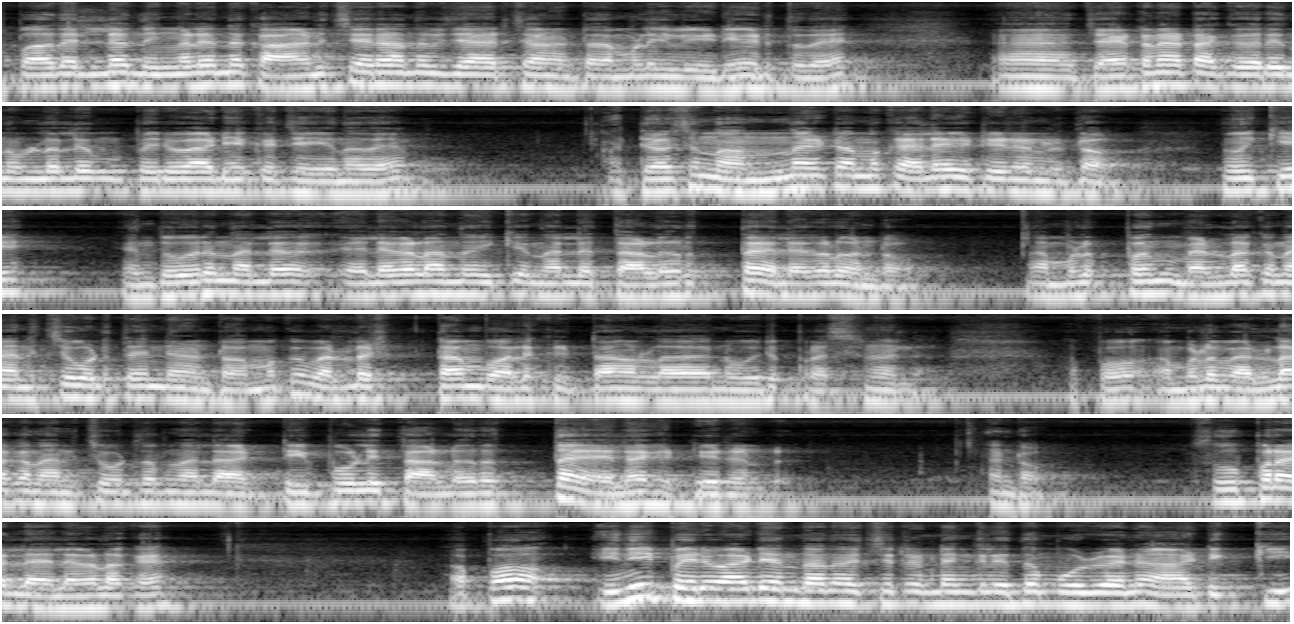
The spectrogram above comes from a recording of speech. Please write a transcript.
അപ്പോൾ അതെല്ലാം നിങ്ങളെ ഒന്ന് കാണിച്ചു തരാമെന്ന് വിചാരിച്ചാണ് കേട്ടോ നമ്മൾ ഈ വീഡിയോ എടുത്തത്. ചേട്ടനായിട്ടാണ് ചേട്ടനായിട്ടാ കയറി നുള്ളലും പരിപാടിയൊക്കെ ചെയ്യുന്നത്. അത്യാവശ്യം നന്നായിട്ട് നമുക്ക് ഇല കിട്ടിയിട്ടുണ്ട് കേട്ടോ. നോക്കിയേ. എന്തോരം നല്ല ഇലകളാന്ന് നോക്കിയാൽ നല്ല തളിർത്ത ഇലകളുണ്ടോ നമ്മളിപ്പം വെള്ളമൊക്കെ നനച്ചു കൊടുത്തതന്നെ കേട്ടോ നമുക്ക് വെള്ളം ഇഷ്ടം പോലെ കിട്ടാനുള്ള ഒരു പ്രശ്നമില്ല. അപ്പോൾ നമ്മൾ വെള്ളമൊക്കെ നനച്ചു കൊടുത്തപ്പോൾ നല്ല അടിപൊളി തളിർത്ത ഇല കിട്ടിയിട്ടുണ്ട്. കണ്ടോ? സൂപ്പറല്ല ഇലകളൊക്കെ? അപ്പോൾ ഇനി പരിപാടി എന്താണെന്ന് വെച്ചിട്ടുണ്ടെങ്കിൽ ഇത് മുഴുവൻ അടുക്കി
